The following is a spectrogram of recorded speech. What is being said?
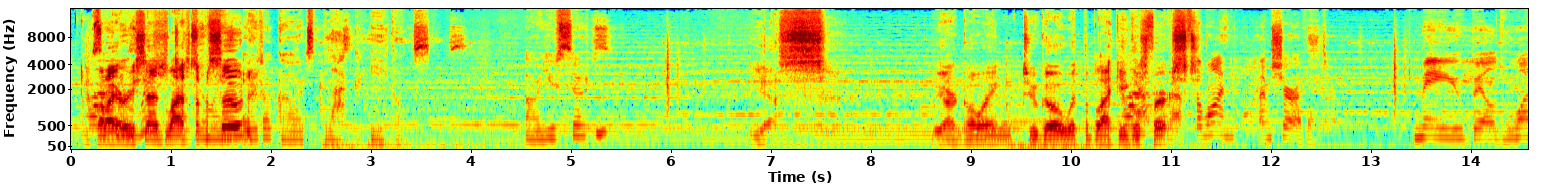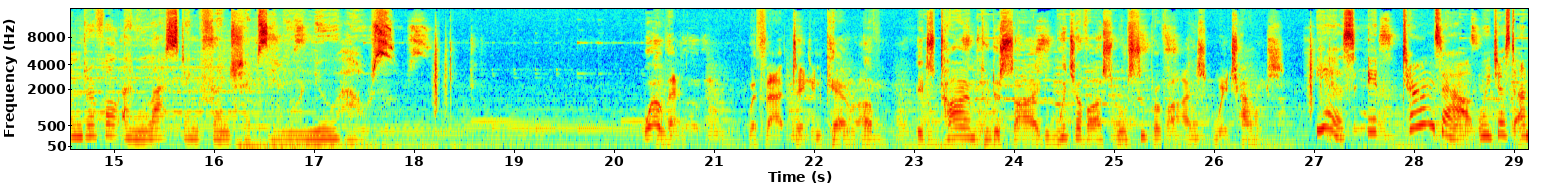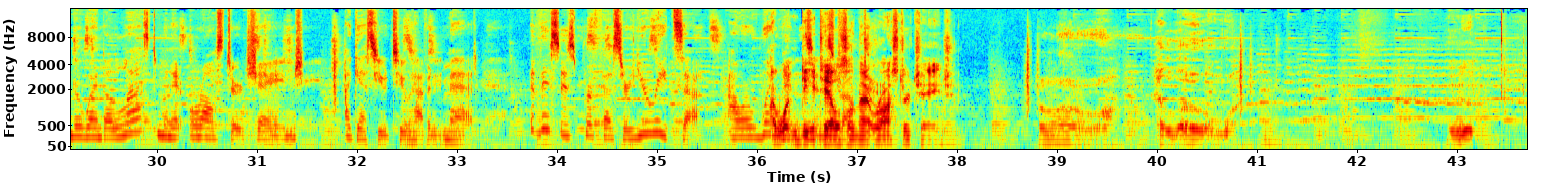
But I already said last episode. Edelgard's Black Eagles. Are you certain? Yes. We are going to go with the Black Eagles That's first. the one. I'm sure of it. May you build wonderful and lasting friendships in your new house. Well then, with that taken care of, it's time to decide which of us will supervise which house. Yes, it turns out we just underwent a last minute roster change. I guess you two haven't met. This is Professor Jeritza, our weapons I want details on that roster change. Hello. Hello. Ooh.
